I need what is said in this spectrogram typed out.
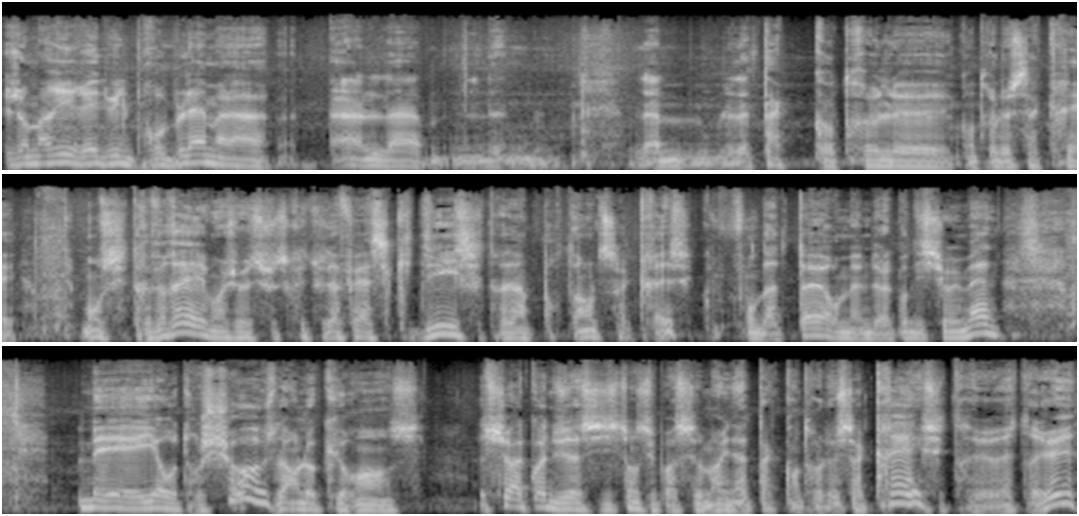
Jean-Marie réduit le problème à la, l'attaque contre le contre le sacré. Bon, c'est très vrai. Moi, je souscris tout à fait à ce qu'il dit. C'est très important le sacré, c'est fondateur même de la condition humaine. Mais il y a autre chose, là, en l'occurrence. Ce à quoi nous assistons, c'est pas seulement une attaque contre le sacré, c'est très, très juste,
